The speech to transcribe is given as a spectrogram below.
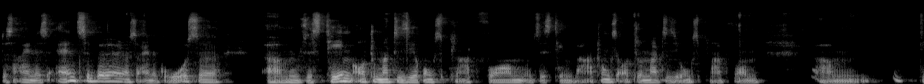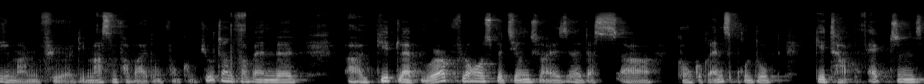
Das eine ist Ansible, das ist eine große ähm, Systemautomatisierungsplattform und Systemwartungsautomatisierungsplattform, ähm, die man für die Massenverwaltung von Computern verwendet. Äh, GitLab Workflows beziehungsweise das äh, Konkurrenzprodukt GitHub Actions,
